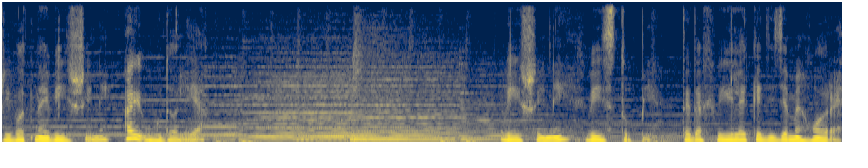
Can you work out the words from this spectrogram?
životné výšiny, aj údolia. Výšiny, výstupy, teda chvíle, keď ideme hore,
